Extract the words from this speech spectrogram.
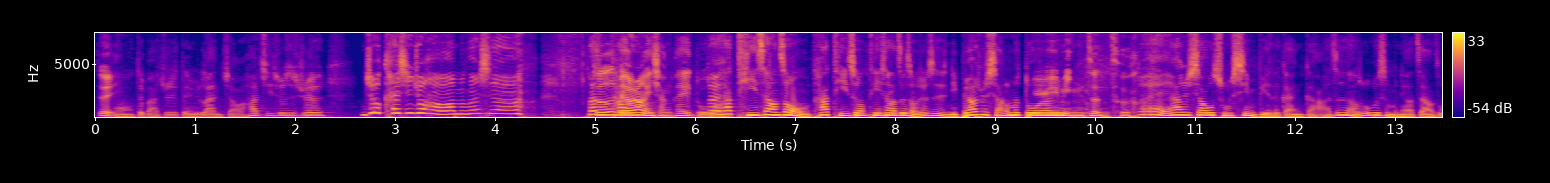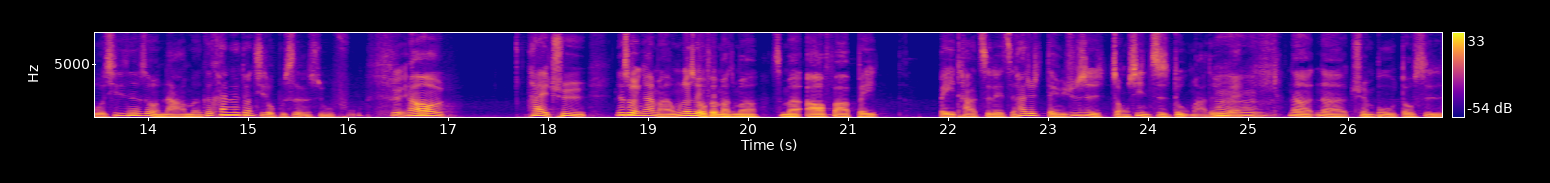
对，嗯，对吧？就是等于滥交。他其实就是觉得你就开心就好啊，没关系啊。他就是不他要让你想太多啊。对他提倡这种，他提倡提倡这种，就是你不要去想那么多，愚民政策，对他去消除性别的尴尬。真的想说，为什么你要这样子？我其实那时候有纳闷，可看那段其实我不是很舒服。对，然后他也去那时候你看嘛，我们那时候有分嘛，什么什么 alpha、贝贝塔之类的，他就等于就是种姓制度嘛，对不对？嗯那那全部都是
